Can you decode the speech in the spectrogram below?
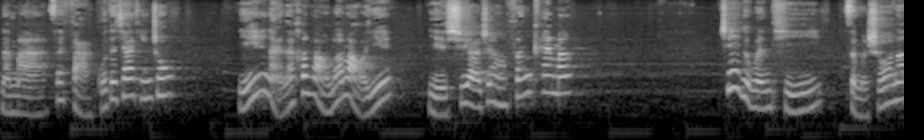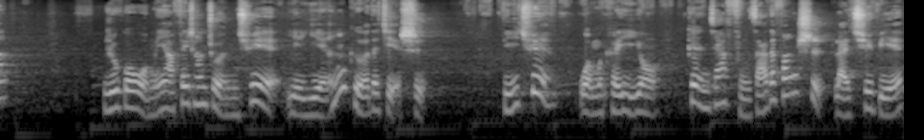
那么，在法国的家庭中，爷爷奶奶和姥姥姥爷也需要这样分开吗？这个问题怎么说呢？如果我们要非常准确也严格的解释，的确，我们可以用更加复杂的方式来区别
